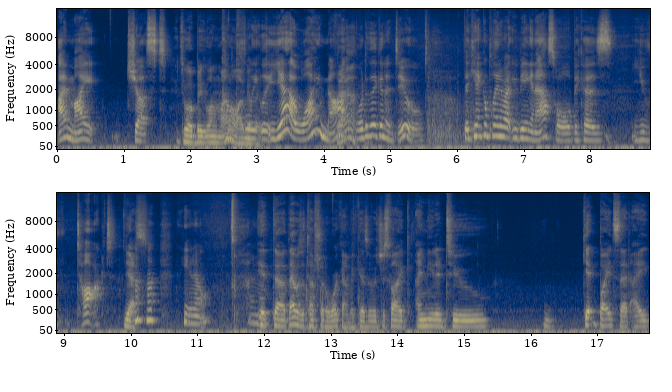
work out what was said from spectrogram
I might just Do a big long monologue completely. Yeah, why not? Yeah. What are they gonna do? They can't complain about you being an asshole because you've talked. Yes. You know. It uh, that was a tough show to work on because it was just like I needed to get bites that I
